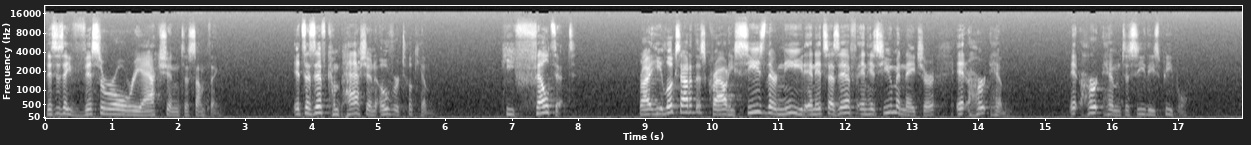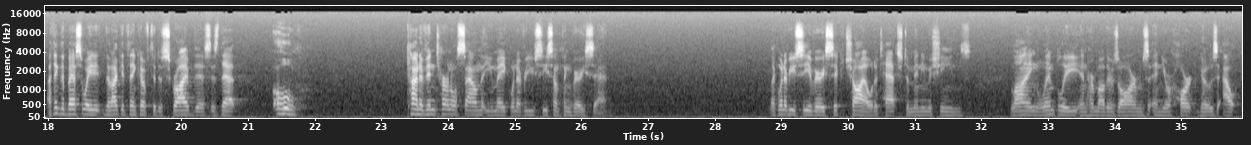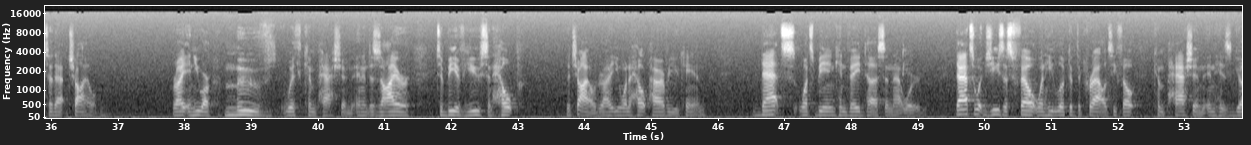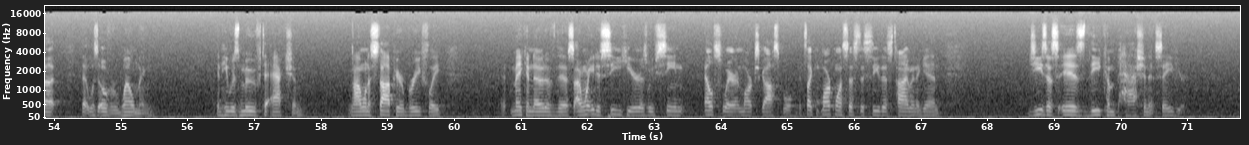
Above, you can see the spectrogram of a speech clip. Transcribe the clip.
This is a visceral reaction to something. It's as if compassion overtook him. He felt it. Right? He looks out at this crowd, he sees their need, and it's as if in his human nature, it hurt him. It hurt him to see these people. I think the best way that I could think of to describe this is that, oh, kind of internal sound that you make whenever you see something very sad. Like whenever you see a very sick child attached to many machines, lying limply in her mother's arms, and your heart goes out to that child, right? And you are moved with compassion and a desire to be of use and help the child, right? You want to help however you can. That's what's being conveyed to us in that word. That's what Jesus felt when he looked at the crowds. He felt compassion in his gut that was overwhelming, and he was moved to action. I want to stop here briefly make a note of this. I want you to see here, as we've seen elsewhere in Mark's gospel, it's like Mark wants us to see this time and again. Jesus is the compassionate Savior.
